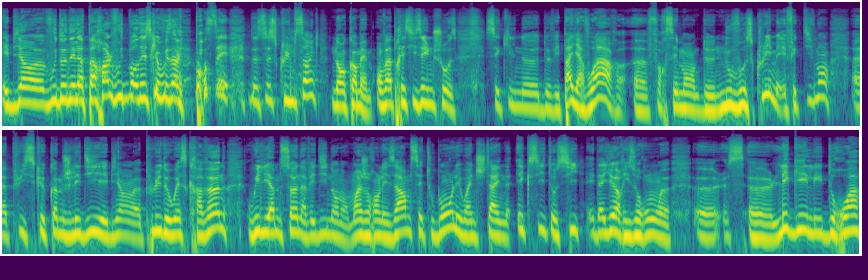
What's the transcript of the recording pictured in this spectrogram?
eh bien vous donner la parole, vous demander ce que vous avez pensé de ce Scream 5. Non quand même, on va préciser une chose, c'est qu'il ne devait pas y avoir forcément de nouveaux Scream effectivement puisque comme je l'ai dit eh bien plus de Wes Craven, Williamson avait dit non non, moi je rends les armes, c'est tout bon, les Weinstein excitent aussi. Et d'ailleurs ils auront euh, euh, euh, légué les droits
